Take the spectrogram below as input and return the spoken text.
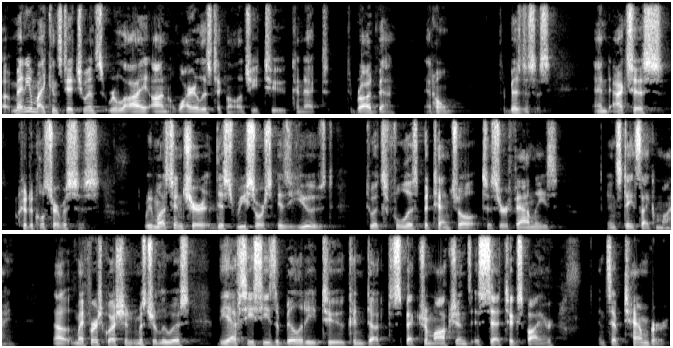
Uh, many of my constituents rely on wireless technology to connect to broadband at home, their businesses, and access critical services. We must ensure this resource is used to its fullest potential to serve families in states like mine. Now, my first question, Mr. Lewis, the FCC's ability to conduct spectrum auctions is set to expire in September.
